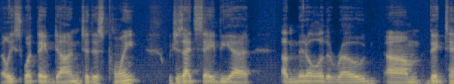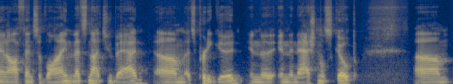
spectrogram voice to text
at least what they've done to this point, which is I'd say be a a middle of the road um, Big Ten offensive line. That's not too bad. Um, that's pretty good in the in the national scope. Um,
